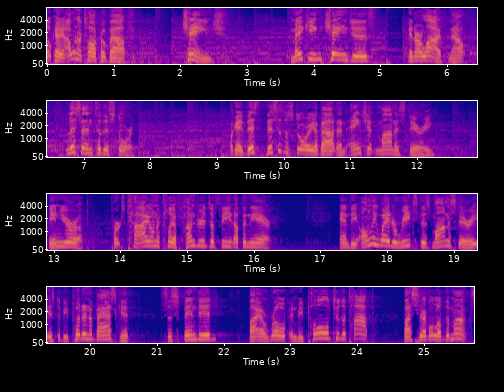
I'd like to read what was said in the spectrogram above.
Okay, I want to talk about change, making changes in our life. Now, listen to this story. Okay, this, this is a story about an ancient monastery in Europe, perched high on a cliff, hundreds of feet up in the air. And the only way to reach this monastery is to be put in a basket, suspended by a rope, and be pulled to the top by several of the monks.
